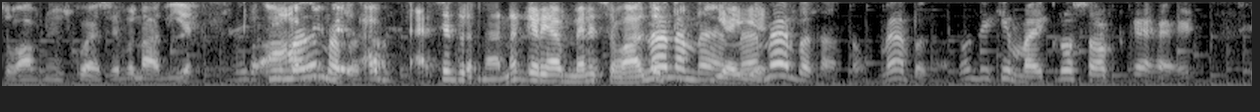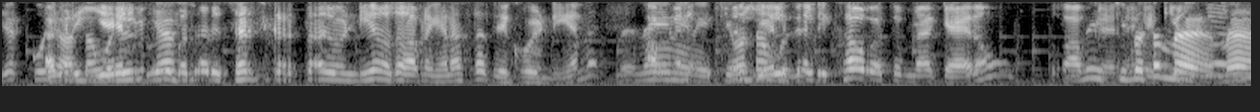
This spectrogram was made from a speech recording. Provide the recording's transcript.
तो आपने उसको ऐसे बना दिया। तो अब ऐसे तो ना ना करें अब मैंने सवाल तो मैं बताता हूँ मैं बताता हूँ। देखिए माइक्रोसॉफ्ट का हेड या कोई अगर येल में बंदा रिसर्च करता है इंडियन हो तो आपने कहना था देखो इंडियन नहीं नहीं नहीं येल का लिखा हुआ तो मैं कह रहा हूँ। तो आप नहीं मैं मैं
